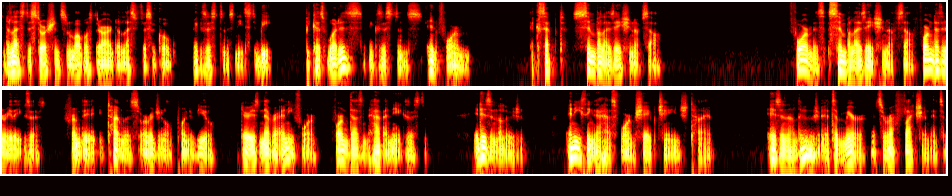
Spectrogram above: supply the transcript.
The less distortions and wobbles there are, the less physical existence needs to be. Because what is existence in form except symbolization of self? Form is symbolization of self. Form doesn't really exist. From the timeless original point of view, there is never any form. Form doesn't have any existence. It is an illusion. Anything that has form, shape, change, time is an illusion. It's a mirror. It's a reflection. It's a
